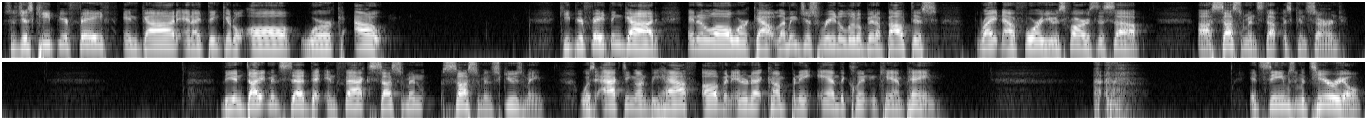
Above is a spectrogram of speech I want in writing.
So just keep your faith in God, and I think it'll all work out. Keep your faith in God, and it'll all work out. Let me just read a little bit about this right now for you as far as this uh, uh, Sussmann stuff is concerned. The indictment said that, in fact, Sussmann, Sussmann, excuse me, was acting on behalf of an internet company and the Clinton campaign. it seems material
